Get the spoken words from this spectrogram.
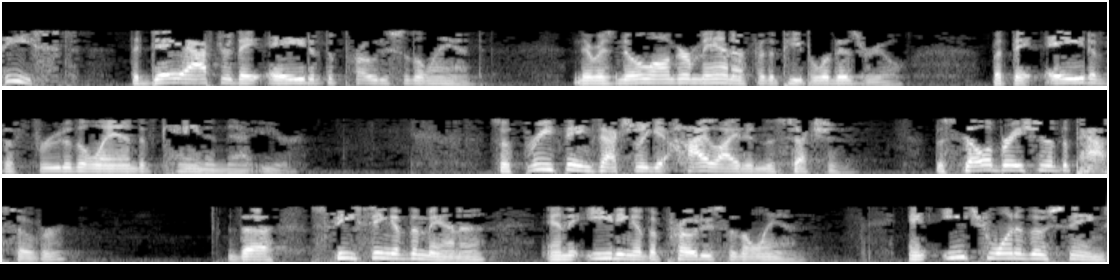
ceased the day after they ate of the produce of the land. And there was no longer manna for the people of Israel, but they ate of the fruit of the land of Canaan that year. So, three things actually get highlighted in this section the celebration of the Passover, the ceasing of the manna, and the eating of the produce of the land. And each one of those things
